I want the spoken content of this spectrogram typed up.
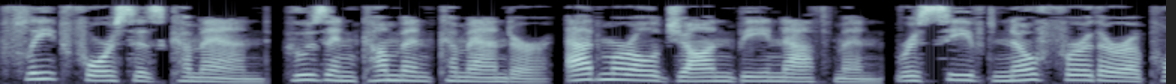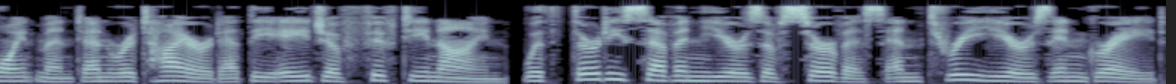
Fleet Forces Command, whose incumbent commander, Admiral John B. Nathman, received no further appointment and retired at the age of 59, with 37 years of service and three years in grade.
